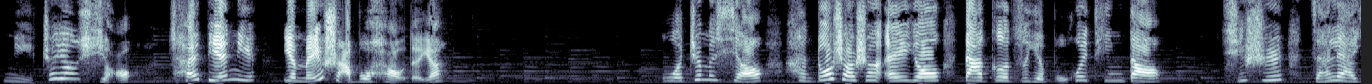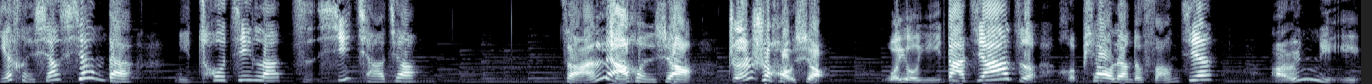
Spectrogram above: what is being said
你这样小，踩扁你也没啥不好的呀。我这么小，喊多少声哎呦，大个子也不会听到。其实咱俩也很相像的，你凑近了仔细瞧瞧。咱俩很像，真是好笑。我有一大家子和漂亮的房间，而你。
